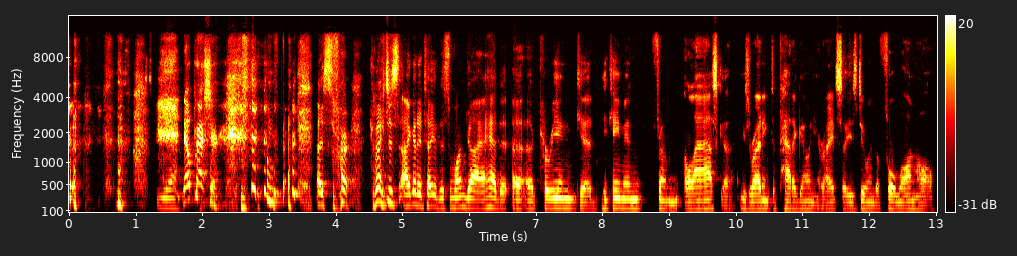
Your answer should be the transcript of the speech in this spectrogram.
yeah. No pressure. I swear. Can I just, I got to tell you, this one guy, I had a, a, Korean kid. He came in from Alaska. He's riding to Patagonia, right? So he's doing the full long haul.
